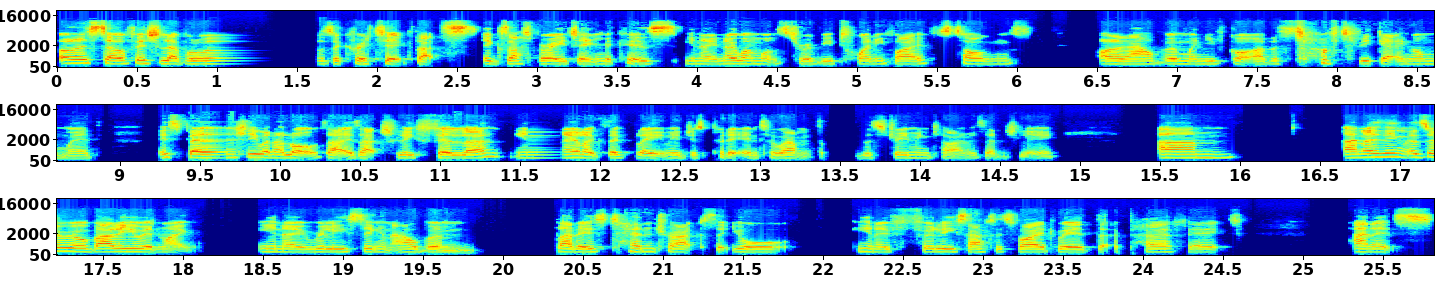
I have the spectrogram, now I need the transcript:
on a selfish level as a critic that's exasperating because you know no one wants to review 25 songs on an album when you've got other stuff to be getting on with especially when a lot of that is actually filler you know like they've blatantly just put it into um, the streaming time essentially. Um and i think there's a real value in like you know releasing an album that is 10 tracks that you're you know fully satisfied with that are perfect. And it's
